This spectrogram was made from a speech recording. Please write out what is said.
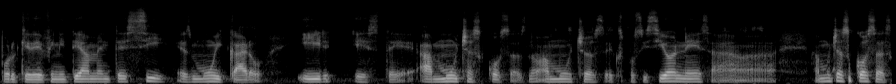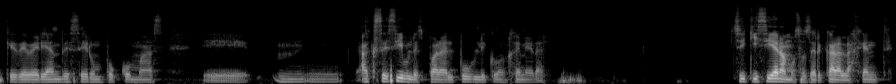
porque definitivamente sí es muy caro ir este, a muchas cosas, ¿no? A muchas exposiciones, a, muchas cosas que deberían de ser un poco más eh, mm, accesibles para el público en general. Si quisiéramos acercar a la gente.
